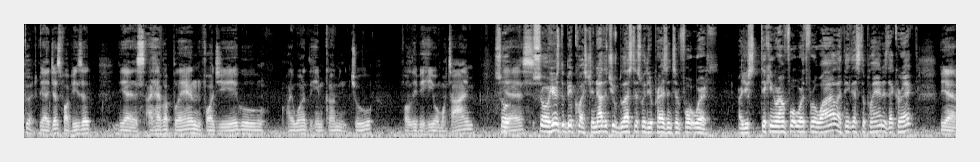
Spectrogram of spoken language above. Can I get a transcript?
Good. Yeah, just for visit. Mm-hmm. Yes, I have a plan for Diego. I want him coming too, for living here one more time. So, yes. so here's the big question. Now that you've blessed us with your presence in Fort Worth, are you sticking around Fort Worth for a while? I think that's the plan. Is that correct? Yeah.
